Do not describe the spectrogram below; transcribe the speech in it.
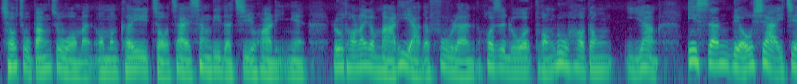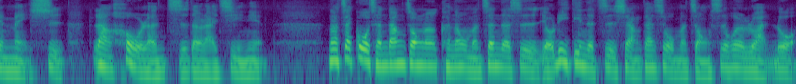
求主帮助我们，我们可以走在上帝的计划里面，如同那个玛利亚的妇人，或是如同陆浩东一样，一生留下一件美事，让后人值得来纪念。那在过程当中呢，可能我们真的是有立定的志向，但是我们总是会软弱，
